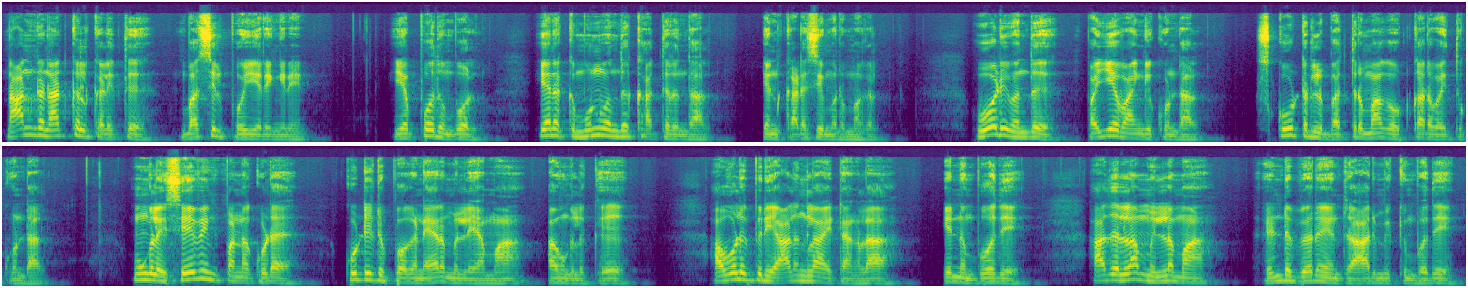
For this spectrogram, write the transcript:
நான்கு நாட்கள் கழித்து பஸ்ஸில் போய் இறங்கினேன். எப்போதும் போல் எனக்கு முன் வந்து காத்திருந்தாள் என் கடைசி மருமகள். ஓடி வந்து பையை வாங்கி கொண்டாள். ஸ்கூட்டரில் பத்திரமாக உட்கார வைத்து கொண்டாள். உங்களை சேவிங் பண்ணக்கூட கூட்டிகிட்டு போக நேரம் இல்லையாம்மா அவங்களுக்கு? அவ்வளோ பெரிய ஆளுங்களா ஆயிட்டாங்களா? என்னும் போது அதெல்லாம் இல்லைம்மா. ரெண்டு பேரும் என்று ஆரம்பிக்கும் போதே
